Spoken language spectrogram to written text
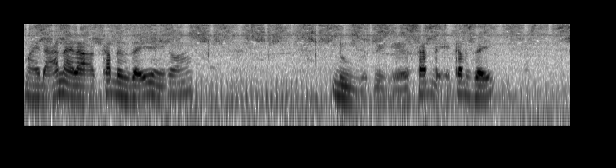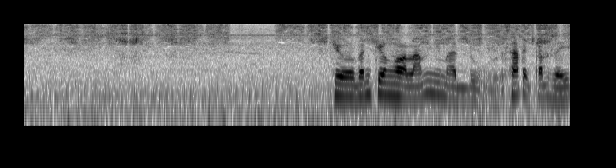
Mài đá này là cắt được giấy này các bác. Đủ để sắt để cắt giấy. Chưa, vẫn chưa ngọt lắm nhưng mà đủ sắt để cắt giấy.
